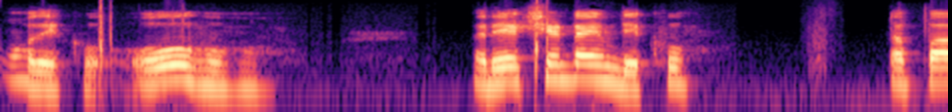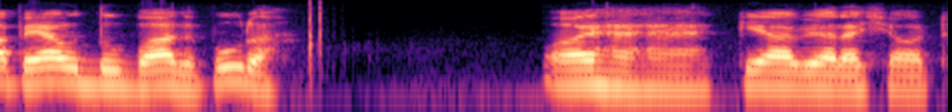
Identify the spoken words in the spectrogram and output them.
ਉਹ ਦੇਖੋ ਓ ਹੋ ਹੋ ਰਿਐਕਸ਼ਨ ਟਾਈਮ ਦੇਖੋ ਟੱਪਾ ਪਿਆ ਉਦੋਂ ਬਾਅਦ ਪੂਰਾ ਓਏ ਹੈ ਹੈ ਕੀ ਪਿਆਰਾ ਸ਼ਾਟ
